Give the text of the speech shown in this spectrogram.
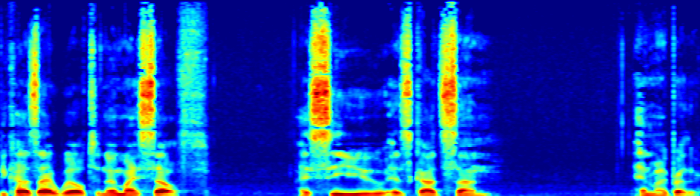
Because I will to know myself, I see you as God's Son and my brother.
